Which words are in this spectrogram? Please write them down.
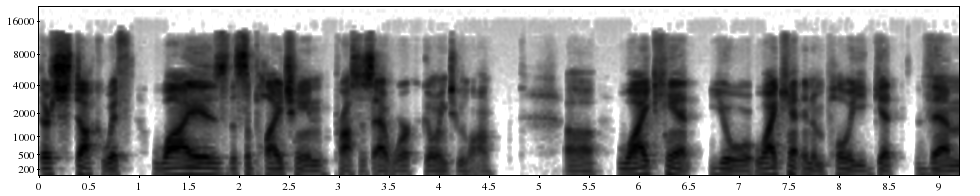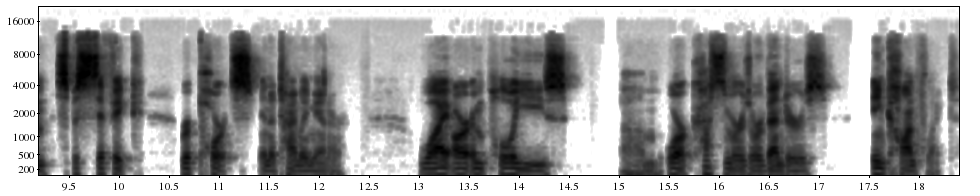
They're stuck with why is the supply chain process at work going too long? Uh, why can't your why can't an employee get them specific reports in a timely manner? Why are employees um, or customers or vendors in conflict?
